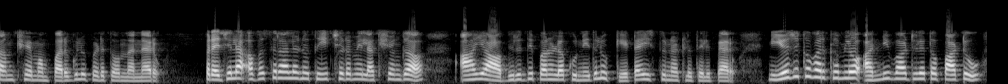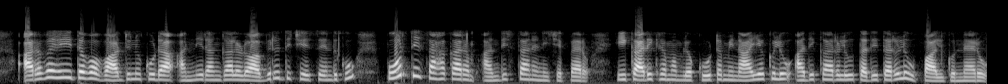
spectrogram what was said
సంక్షేమం పరుగులు పెడుతోందన్నారు. ప్రజల అవసరాలను తీర్చడమే లక్ష్యంగా ఆయా అభివృద్ధి పనులకు నిధులు కేటాయిస్తున్నట్లు తెలిపారు. నియోజకవర్గంలో అన్ని వార్డులతో పాటు అరవై ఐదవ వార్డును కూడా అన్ని రంగాలలో అభివృద్ధి చేసేందుకు పూర్తి సహకారం అందిస్తానని చెప్పారు. ఈ కార్యక్రమంలో కూటమి నాయకులు అధికారులు తదితరులు పాల్గొన్నారు.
